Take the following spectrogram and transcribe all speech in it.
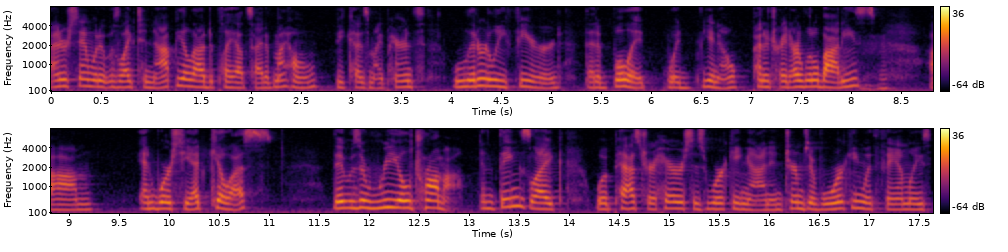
I understand what it was like to not be allowed to play outside of my home because my parents literally feared that a bullet would, you know, penetrate our little bodies, um, and worse yet, kill us. It was a real trauma. And things like what Pastor Harris is working on in terms of working with families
